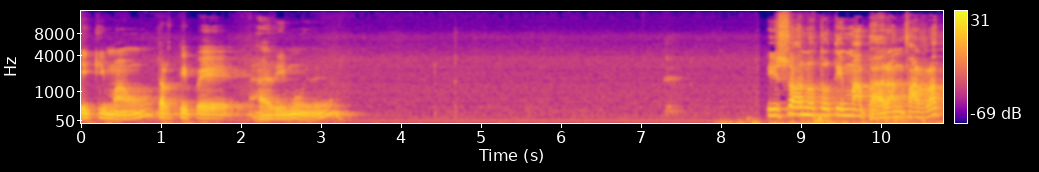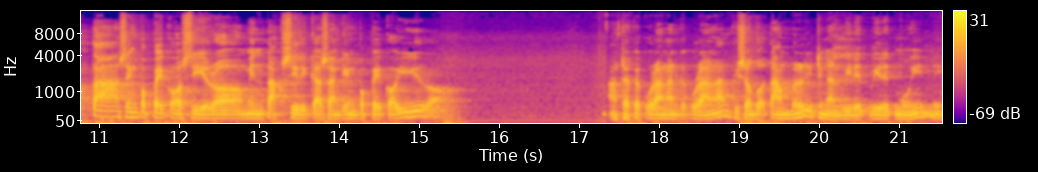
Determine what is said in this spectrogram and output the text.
iki mau tertipe harimu ini. Iso nututi ma barang farrata sing pepeko sira mintak sirika saking pepeko ira. Ada kekurangan-kekurangan bisa mbok tambeli dengan wirid-wiridmu ini.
